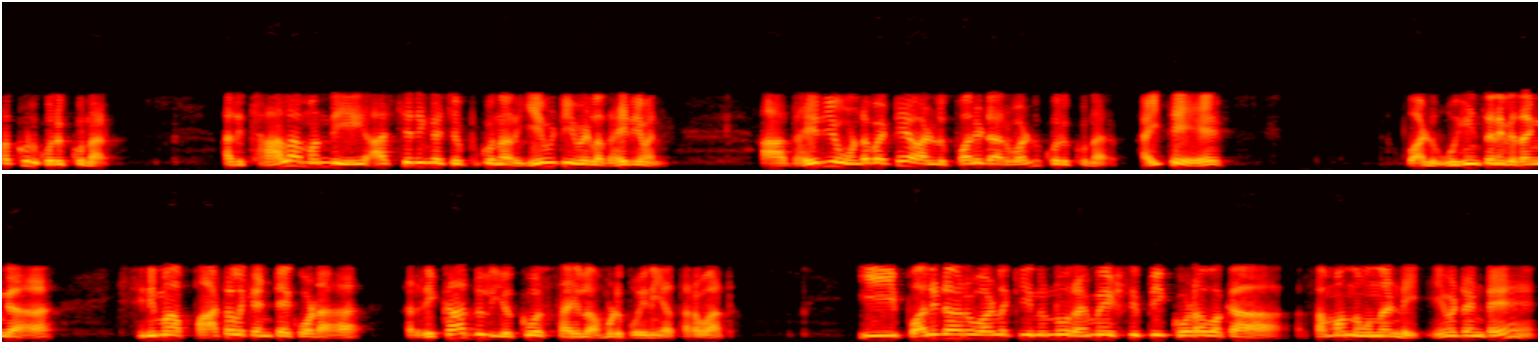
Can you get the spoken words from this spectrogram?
హక్కులు కొనుక్కున్నారు. అది చాలా మంది ఆశ్చర్యంగా చెప్పుకున్నారు ఏమిటి వీళ్ళ ధైర్యం? అని. ఆ ధైర్యం ఉండబట్టే వాళ్ళు పాలిడార్ వాళ్ళు కొనుక్కున్నారు. అయితే వాళ్ళు ఊహించని విధంగా సినిమా పాటల కంటే కూడా రికార్డులు ఎక్కువ స్థాయిలో అమ్ముడుపోయినాయి ఆ తర్వాత. ఈ పాలిడార్ వాళ్ళకి నన్ను రమేష్ సిప్పికి కూడా ఒక సంబంధం ఉందండి. ఏమిటంటే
